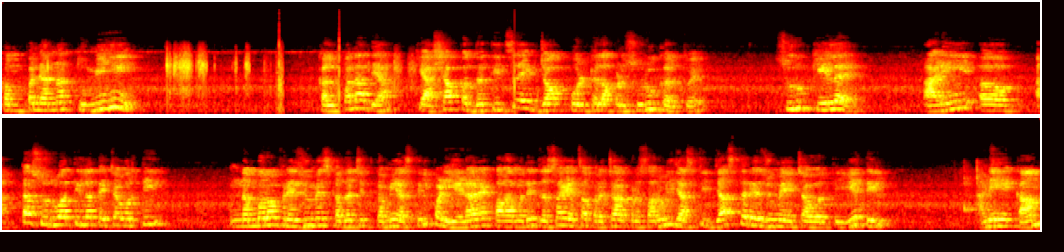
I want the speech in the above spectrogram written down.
कंपन्यांना तुम्हीही कल्पना द्या की अशा पद्धतीचं एक जॉब पोर्टल आपण सुरू करतोय. सुरू केलंय. आणि आत्ता सुरुवातीला त्याच्यावरती नंबर ऑफ रेझ्युमेस कदाचित कमी असतील पण येणाऱ्या काळामध्ये जसा याचा प्रचार प्रसार होईल जास्तीत जास्त रेझ्युमे याच्यावरती येतील. आणि हे काम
